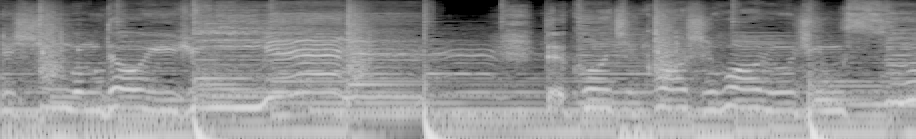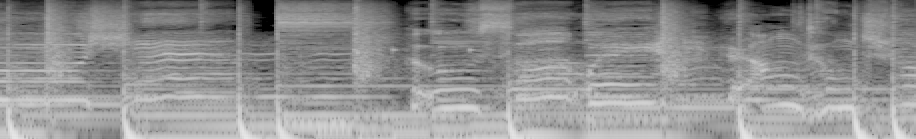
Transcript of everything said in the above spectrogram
的星光都已陨灭，得过且过是我如今速写，无所谓让痛彻。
